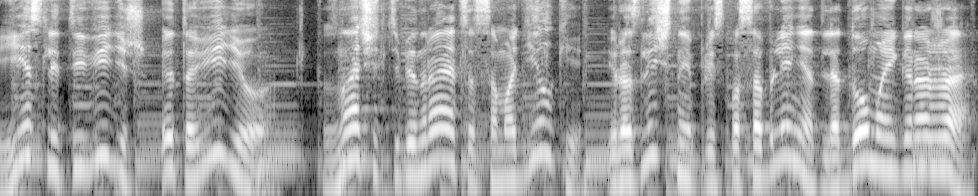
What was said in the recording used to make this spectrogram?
Если ты видишь это видео, значит тебе нравятся самоделки и различные приспособления для дома и гаража.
